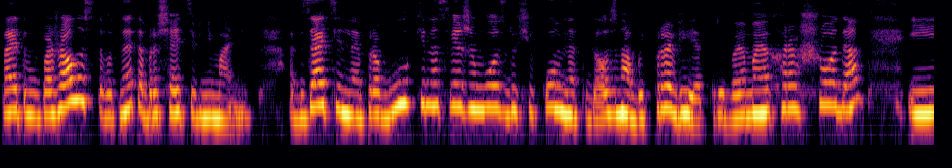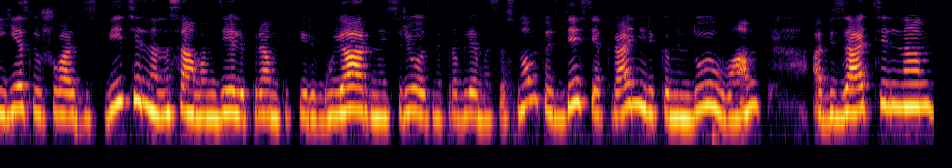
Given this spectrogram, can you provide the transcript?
Поэтому, пожалуйста, вот на это обращайте внимание. Обязательные прогулки на свежем воздухе, комната должна быть проветриваемая хорошо, да. И если уж у вас действительно на самом деле прям такие регулярные, серьезные проблемы со сном, то здесь я крайне рекомендую вам обязательно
